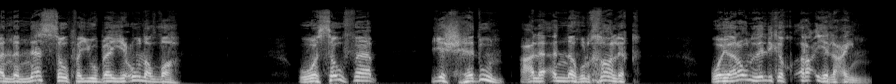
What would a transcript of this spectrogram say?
أن الناس سوف يبايعون الله وسوف يشهدون على أنه الخالق ويرون ذلك رأي العين.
